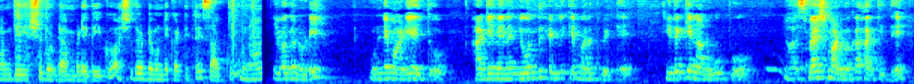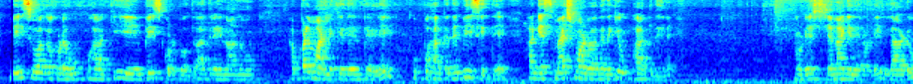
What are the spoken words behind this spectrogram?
ನಮಗೆ ಎಷ್ಟು ದೊಡ್ಡ ಅಂಬಡೆ ಬೇಕು, ಅಷ್ಟು ದೊಡ್ಡ ಉಂಡೆ ಕಟ್ಟಿದರೆ ಸಾಕು. ನಾ ಇವಾಗ ನೋಡಿ, ಉಂಡೆ ಮಾಡಿ ಆಯಿತು. ಹಾಗೆಯೇ ನನಗೆ ಒಂದು ಹೇಳಲಿಕ್ಕೆ ಮರೆತು ಬಿಟ್ಟೆ ಇದಕ್ಕೆ ನಾನು ಉಪ್ಪು. ಸ್ಮ್ಯಾಶ್ ಮಾಡುವಾಗ ಹಾಕಿದ್ದೆ. ಬೇಯಿಸುವಾಗ ಕೂಡ ಉಪ್ಪು ಹಾಕಿ ಬೇಯಿಸ್ಕೊಳ್ಬೋದು. ಆದರೆ ನಾನು ಹಪ್ಪಳ ಮಾಡಲಿಕ್ಕಿದೆ ಅಂತೇಳಿ ಉಪ್ಪು ಹಾಕದೆ ಬೇಯಿಸಿದ್ದೆ. ಹಾಗೆ ಸ್ಮ್ಯಾಶ್ ಮಾಡುವಾಗ ಅದಕ್ಕೆ ಉಪ್ಪು ಹಾಕಿದ್ದೇನೆ. ನೋಡಿ, ಎಷ್ಟು ಚೆನ್ನಾಗಿದೆ ನೋಡಿ, ಲಾಡು.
